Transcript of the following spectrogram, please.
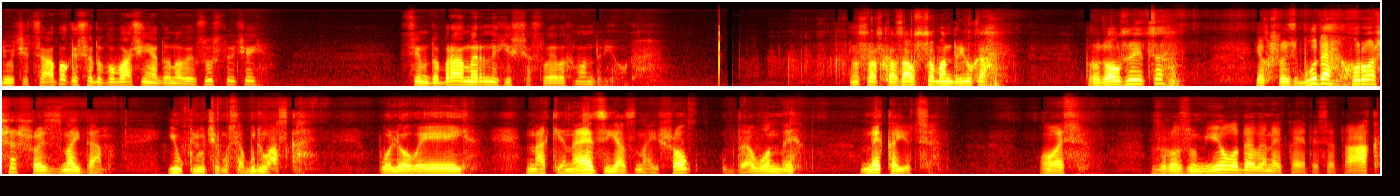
включиться. А поки що до побачення, до нових зустрічей. Всім добра, мирних і щасливих мандрівок. Ну що ж, казав, що мандрівка продовжується. Як щось буде хороше, щось знайдемо. І включимося, будь ласка. Польовий. На кінець я знайшов, де вони никаються. Ось. Зрозуміло, де ви никаєтеся. Так.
